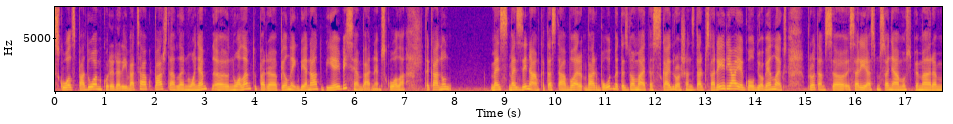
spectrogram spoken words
skolas padomi, kur ir arī vecāku pārstāvi, lai noņemt, uh, nolemtu par uh, pilnīgi vienādu pieeju visiem bērniem skolā. Tā kā, nu, Mēs, mēs zinām, ka tas tā var, var būt, bet es domāju, tas skaidrošanas darbs arī ir jāiegulda, jo vienlaikus, protams, es arī esmu saņēmusi, piemēram,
